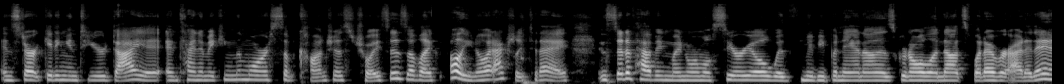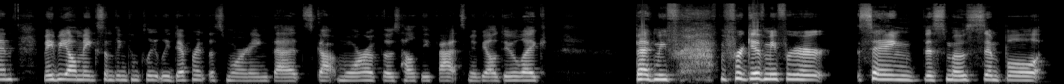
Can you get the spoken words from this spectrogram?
and start getting into your diet and kind of making the more subconscious choices of like oh you know what? Actually today instead of having my normal cereal with maybe bananas granola nuts whatever added in maybe i'll make something completely different this morning that's got more of those healthy fats. Maybe i'll do like beg me for, forgive me for saying this most simple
